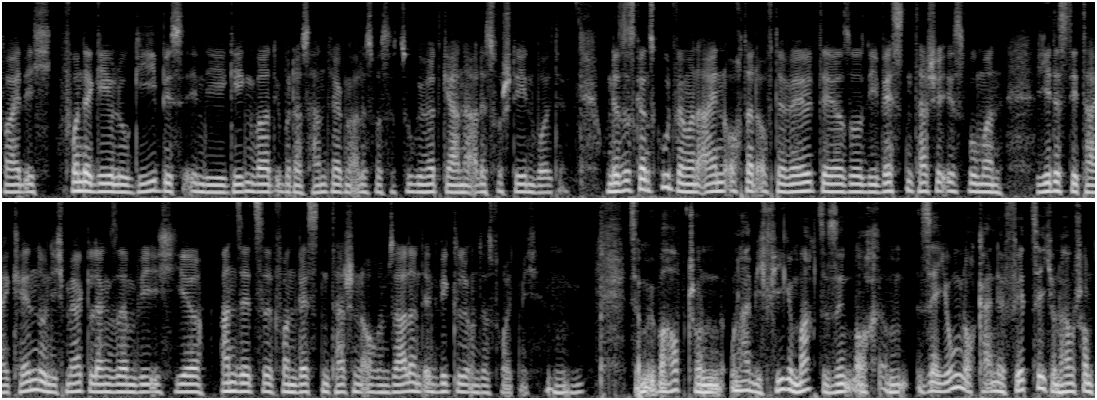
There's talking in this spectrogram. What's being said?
weil ich von der Geologie bis in die Gegenwart über das Handwerk und alles, was dazugehört, gerne alles verstehen wollte. Und das ist ganz gut, wenn man einen Ort hat auf der Welt, der so die Westentasche ist, wo man jedes Detail kennt. Und ich merke langsam, wie ich hier Ansätze von Westentaschen auch im Saarland entwickle und das freut mich. Mhm. Sie haben überhaupt schon unheimlich viel gemacht. Sie sind noch ähm, sehr jung, noch keine 40 und haben schon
